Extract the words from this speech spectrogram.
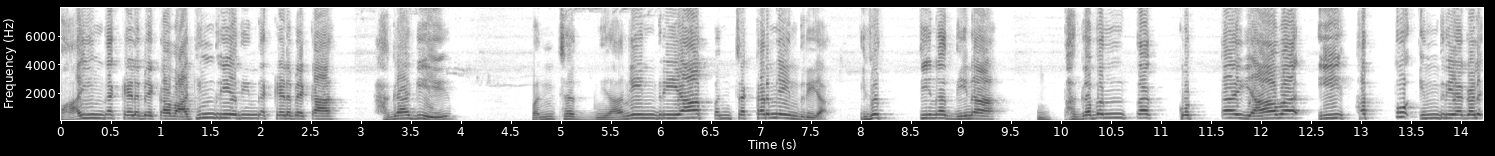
ಬಾಯಿಂದ ಕೇಳಬೇಕಾ, ವಾಗೀಂದ್ರಿಯದಿಂದ ಕೇಳಬೇಕಾ? ಹಾಗಾಗಿ ಪಂಚ ಜ್ಞಾನೇಂದ್ರಿಯ ಪಂಚ ಕರ್ಮೇಂದ್ರಿಯ ಇವತ್ತಿನ ದಿನ ಭಗವಂತ ಕೊಟ್ಟ ಯಾವ ಈ ಹತ್ತು ಇಂದ್ರಿಯಗಳು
